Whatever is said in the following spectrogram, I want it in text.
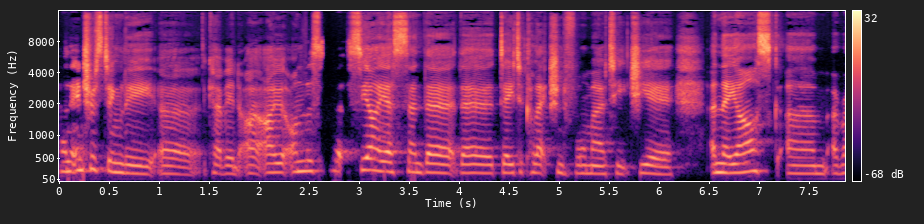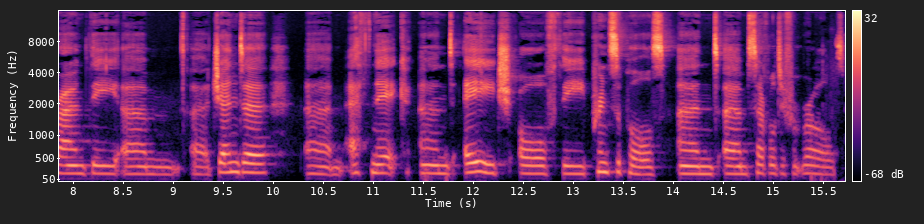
And interestingly, uh, Kevin, I, I, on the CIS send their their data collection form out each year, and they ask um, around the um, uh, gender, um, ethnic, and age of the principals and um, several different roles.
